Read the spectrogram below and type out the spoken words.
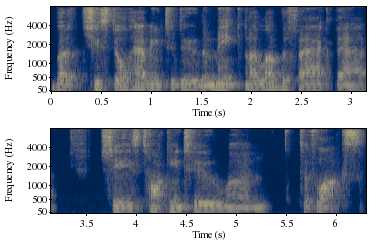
but she's still having to do the Menk. And I love the fact that she's talking to um, to Phlox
